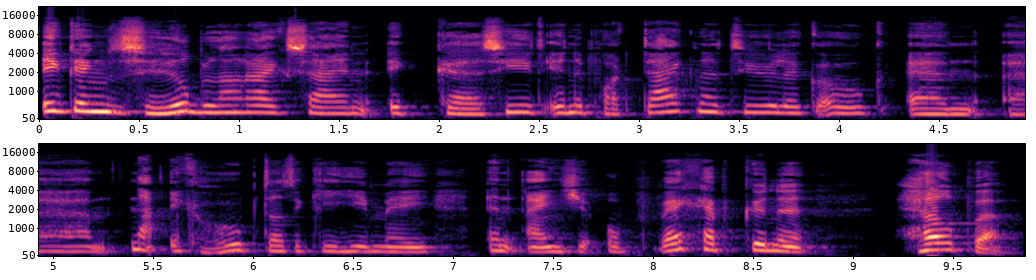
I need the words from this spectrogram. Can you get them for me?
Ik denk dat ze heel belangrijk zijn. Ik uh, zie het in de praktijk natuurlijk ook. En uh, nou, ik hoop dat ik je hiermee een eindje op weg heb kunnen helpen.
